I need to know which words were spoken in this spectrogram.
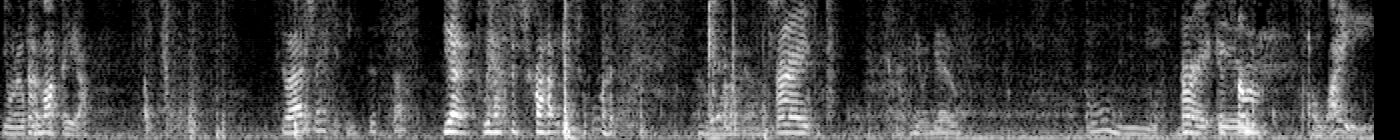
You want to open the box? Okay, yeah. Do I actually have to eat this stuff? Yes, we have to try each one. Oh my gosh. All right. All right, here we go. Ooh. All right, it's from- Hawaii.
